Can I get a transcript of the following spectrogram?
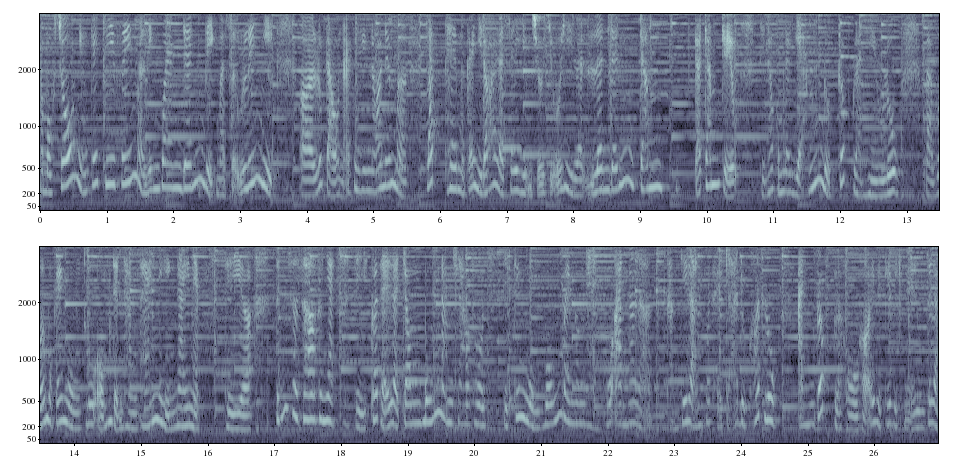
Và một số những cái chi phí mà liên quan đến việc mà xử lý nhiệt à, lúc đầu nãy phương duyên nói nếu mà lắp thêm một cái gì đó hay là xây dựng sửa chữa gì là lên đến trăm cả trăm triệu thì nó cũng đã giảm được rất là nhiều luôn. Và với một cái nguồn thu ổn định hàng tháng như hiện nay nè thì uh, tính sơ sơ thôi nha. Thì có thể là trong 4 năm sau thôi thì cái nguồn vốn vay ngân hàng của anh đó là thậm chí là anh có thể trả được hết luôn. Anh rất là hồ hởi về cái việc này luôn tức là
